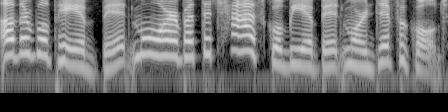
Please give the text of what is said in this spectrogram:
other will pay a bit more but the task will be a bit more difficult.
